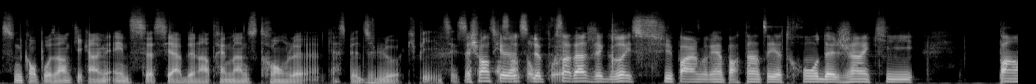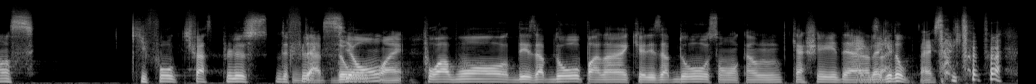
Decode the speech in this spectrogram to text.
c'est une composante qui est quand même indissociable de l'entraînement du tronc, l'aspect du look. Puis, Mais je pense que le pourcentage de gras est super important. Il y a trop de gens qui pensent qu'il faut qu'ils fassent plus de flexion ouais. pour avoir des abdos pendant que les abdos sont comme cachés derrière Exact. le rideau. Exactement.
